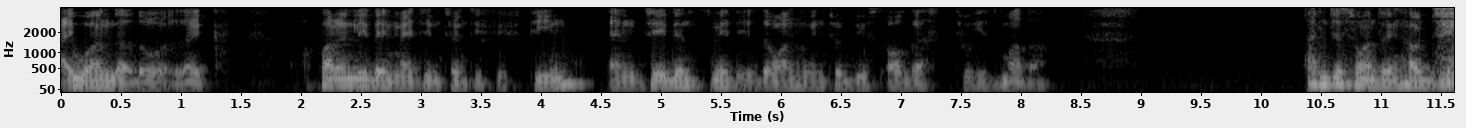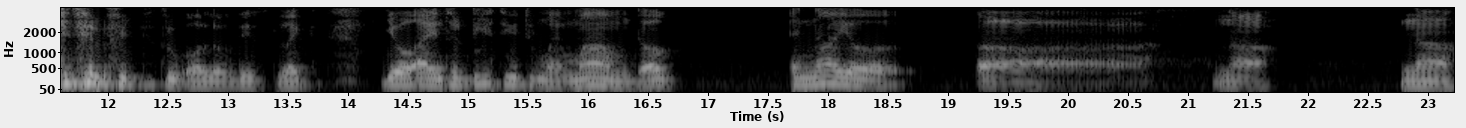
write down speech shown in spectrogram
I wonder though, like, apparently they met in 2015, and Jaden Smith is the one who introduced August to his mother. I'm just wondering how Jaden feels through all of this. Like, yo, I introduced you to my mom, dog, and now you're, uh, nah, nah,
